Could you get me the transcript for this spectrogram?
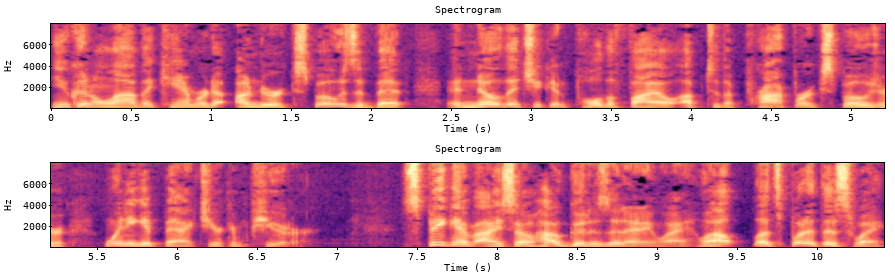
you can allow the camera to underexpose a bit and know that you can pull the file up to the proper exposure when you get back to your computer. Speaking of ISO, how good is it anyway? Well, let's put it this way.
